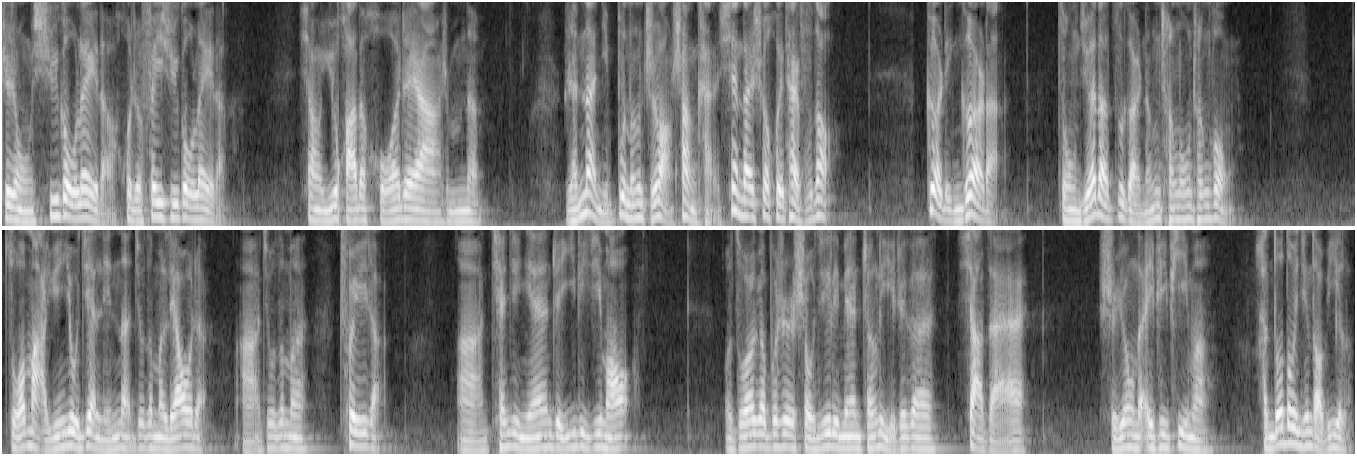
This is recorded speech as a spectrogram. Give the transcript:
这种虚构类的或者非虚构类的，像余华的《活着》呀什么的。人呢，你不能只往上看，现代社会太浮躁，个顶个的。总觉得自个儿能成龙成凤，左马云右剑林的，就这么撩着啊，就这么吹着啊。前几年这一地鸡毛，我昨儿个不是手机里面整理这个下载使用的 APP 吗？很多都已经倒闭了，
